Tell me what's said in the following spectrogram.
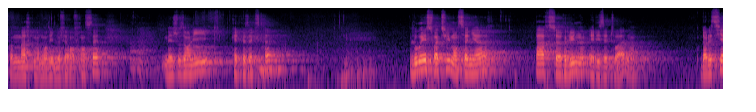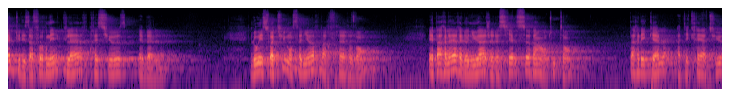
comme Marc m'a demandé de le faire en français, mais je vous en lis quelques extraits. Loué sois-tu, mon Seigneur, par sœur lune et les étoiles. Dans le ciel, tu les as formées claires, précieuses et belles. Loué sois-tu, mon Seigneur, par frère vent, et par l'air et le nuage et le ciel serein en tout temps par lesquels à tes créatures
